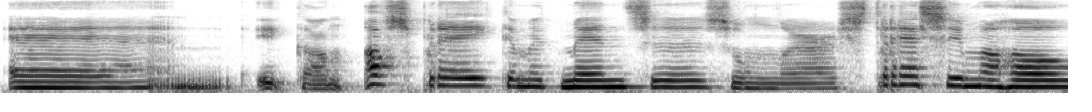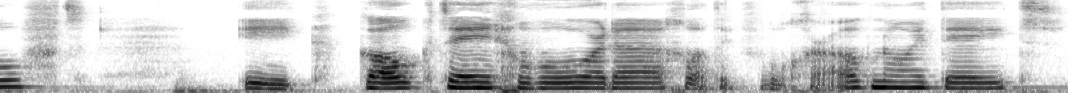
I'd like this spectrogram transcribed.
En ik kan afspreken met mensen zonder stress in mijn hoofd. Ik kook tegenwoordig, wat ik vroeger ook nooit deed.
